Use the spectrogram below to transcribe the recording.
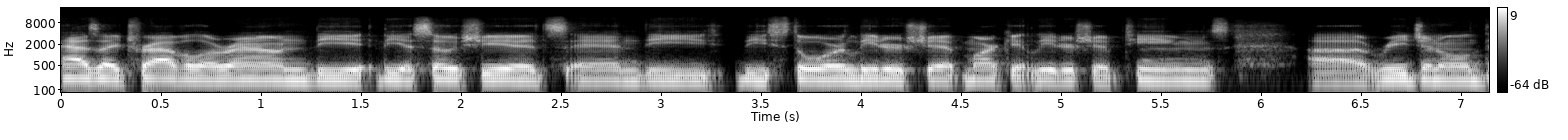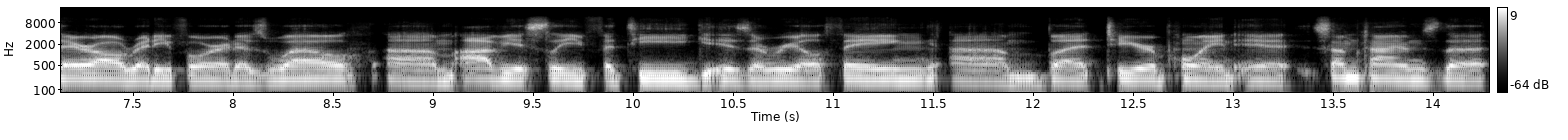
as I travel around the the associates and the the store leadership, market leadership teams, uh, regional, they're all ready for it as well. Um, obviously, fatigue is a real thing, um, but to your point, it, sometimes the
